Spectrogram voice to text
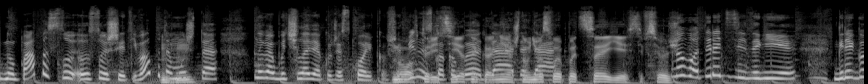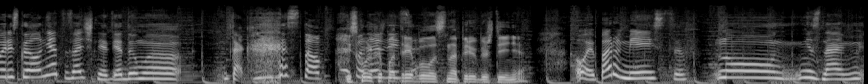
ну, папа слу- слушает его, потому Мгм. что, ну, как бы человек уже сколько в Ну, шоу-бизнесе, сколько авторитетный, было. Да, конечно, да, у него да. свой ПЦ есть, и все очень... Ну вот, и родители такие, Григорий сказал нет, значит нет. Я думаю, так, стоп. и сколько подождите. потребовалось на переубеждение? Ой, пару месяцев. Ну, не знаю,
